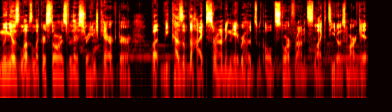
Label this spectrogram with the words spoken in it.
Munoz loves liquor stores for their strange character, but because of the hype surrounding neighborhoods with old storefronts like Tito's Market,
